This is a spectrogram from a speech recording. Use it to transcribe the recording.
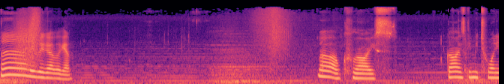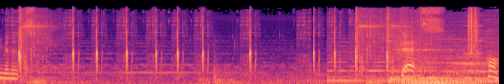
Ah, here we go again. Oh, Christ. Guys, give me 20 minutes. Death. Oh.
